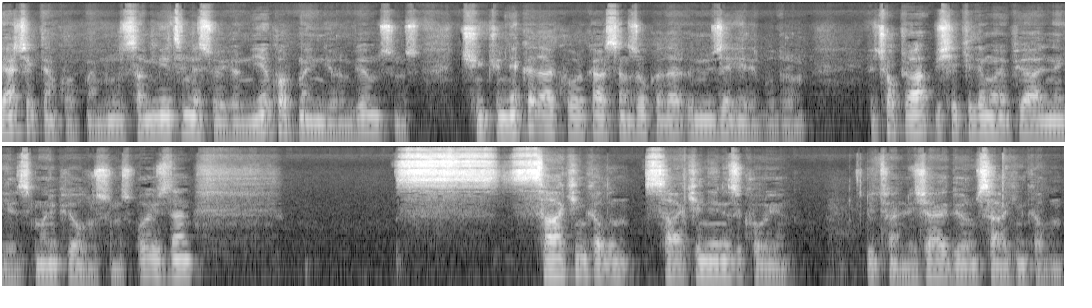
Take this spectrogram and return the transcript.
Gerçekten korkmayın. Bunu samimiyetimle söylüyorum. Niye korkmayın diyorum biliyor musunuz? Çünkü ne kadar korkarsanız o kadar önünüze gelir bu durum. Ve çok rahat bir şekilde manipüle haline geliriz. Manipüle olursunuz. O yüzden sakin kalın, sakinliğinizi koruyun. Lütfen rica ediyorum sakin kalın.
